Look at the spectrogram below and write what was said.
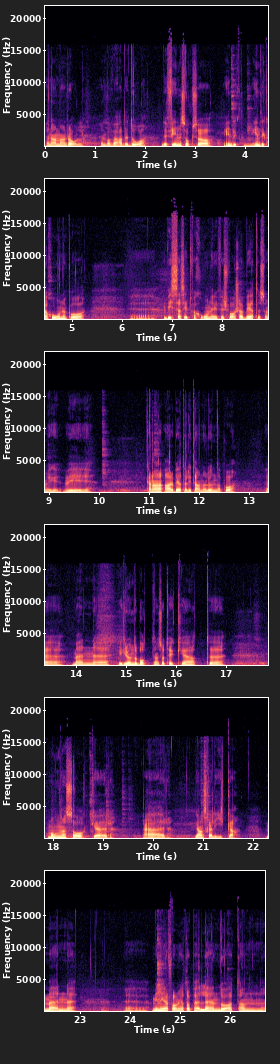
en annan roll än vad vi hade då. Det finns också indik indikationer på eh, vissa situationer i försvarsarbete som vi, vi kan arbeta lite annorlunda på. Eh, men eh, i grund och botten så tycker jag att eh, många saker är ganska lika. Men min erfarenhet av Pelle är ändå att han,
